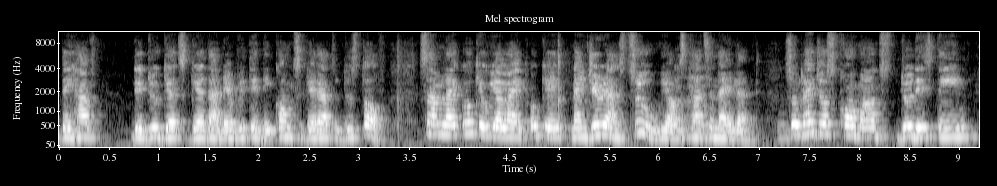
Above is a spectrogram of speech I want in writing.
they have they do get together and everything. They come together to do stuff. So I'm like, okay, we are like, okay, Nigerians too. We are on Staten Island. So let's just come out, do this thing,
